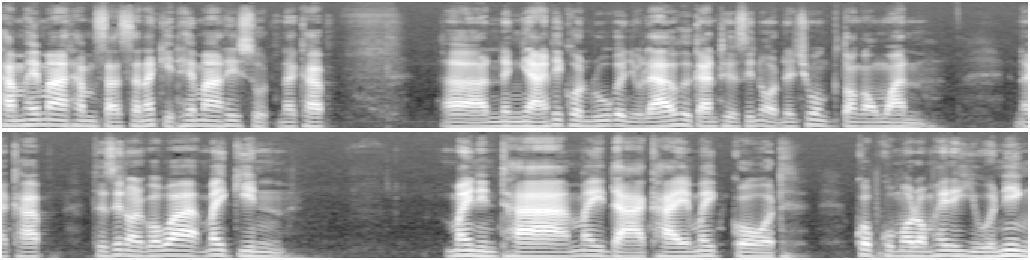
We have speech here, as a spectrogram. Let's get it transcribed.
ทำให้มากทำศาสนกิจให้มากที่สุดนะครับอ่าหนึ่งอย่างที่คนรู้กันอยู่แล้ว คือการถือศีลอดในช่วงตอนกลางวันนะครับ ถือศีลอดเพราะว่าไม่กินไม่นินทา ไม่ด่าใครไม่โกรธควบคุมอารมณ์ให้อยู่นิ่ง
